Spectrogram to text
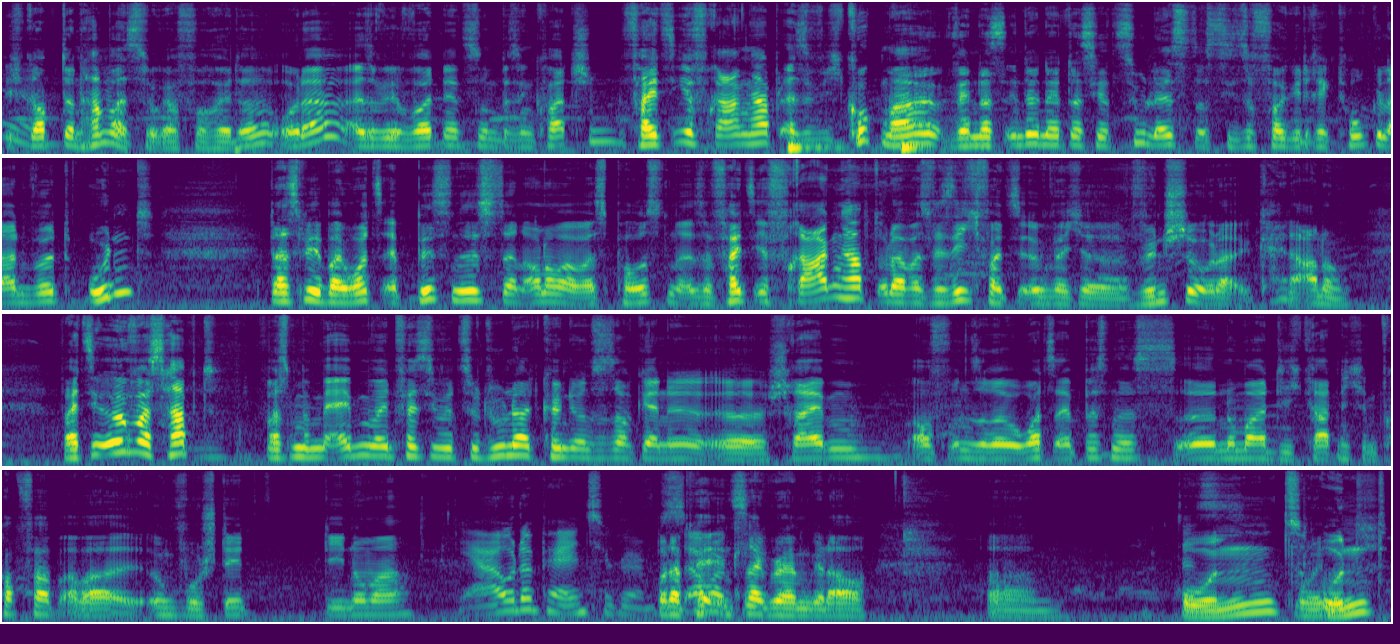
ich glaube, dann haben wir es sogar für heute, oder? Also wir wollten jetzt so ein bisschen quatschen. Falls ihr Fragen habt, also ich guck mal, wenn das Internet das jetzt zulässt, dass diese Folge direkt hochgeladen wird und dass wir bei WhatsApp Business dann auch nochmal was posten. Also falls ihr Fragen habt oder was weiß ich, falls ihr irgendwelche Wünsche oder keine Ahnung. Falls ihr irgendwas habt, was mit dem Elbenwelt Festival zu tun hat, könnt ihr uns das auch gerne äh, schreiben auf unsere WhatsApp Business äh, Nummer, die ich gerade nicht im Kopf habe, aber irgendwo steht die Nummer. Ja, oder per Instagram. Oder per okay. Instagram, genau. Ähm, Und, Und? und,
